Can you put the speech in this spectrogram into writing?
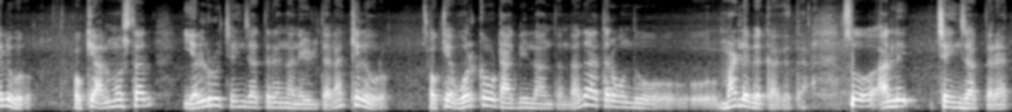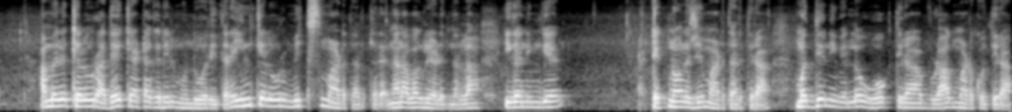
ಕೆಲವರು. ಓಕೆ ಆಲ್ಮೋಸ್ಟ್ ಆಲ್ ಎಲ್ಲರೂ ಚೇಂಜ್ ಆಗ್ತಾರೆ ಅಂತ ನಾನು ಹೇಳ್ತಾರೆ ಕೆಲವರು. ಓಕೆ ವರ್ಕೌಟ್ ಆಗಲಿಲ್ಲ ಅಂತಂದಾಗ ಆ ಥರ ಒಂದು ಮಾಡಲೇಬೇಕಾಗುತ್ತೆ. ಸೊ ಅಲ್ಲಿ ಚೇಂಜ್ ಆಗ್ತಾರೆ. ಆಮೇಲೆ ಕೆಲವರು ಅದೇ ಕ್ಯಾಟಗರಿಲಿ ಮುಂದುವರಿತಾರೆ ಇನ್ನು ಕೆಲವರು ಮಿಕ್ಸ್ ಮಾಡ್ತಾ ಇರ್ತಾರೆ. ನಾನು ಅವಾಗಲೇ ಹೇಳಿದ್ನಲ್ಲ, ಈಗ ನಿಮಗೆ ಟೆಕ್ನಾಲಜಿ ಮಾಡ್ತಾ ಇರ್ತೀರಾ? ಮಧ್ಯೆ ನೀವೆಲ್ಲೋ ಹೋಗ್ತೀರಾ ಬ್ಲಾಗ್ ಮಾಡ್ಕೋತೀರಾ,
